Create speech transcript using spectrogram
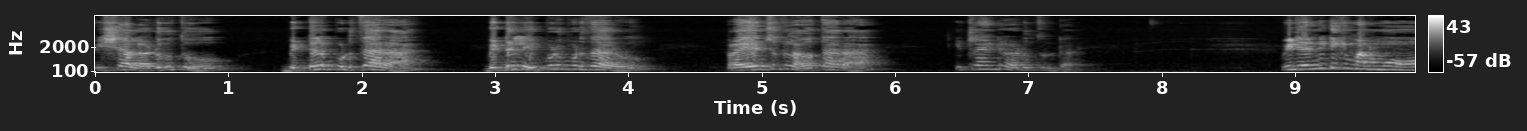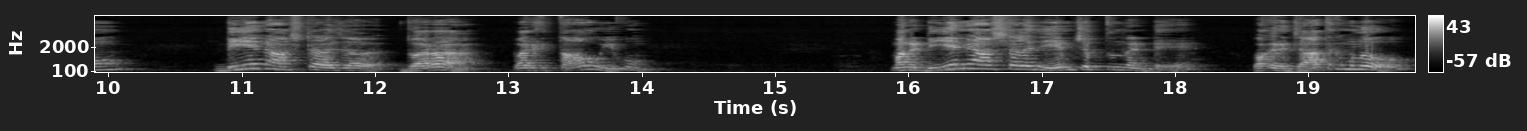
విషయాలు అడుగుతూ బిడ్డలు పుడతారా? బిడ్డలు ఎప్పుడు పుడతారు? ప్రయోజకులు అవుతారా? ఇట్లాంటివి అడుగుతుంటారు. వీటన్నిటికీ మనము డిఎన్ఏ ఆస్ట్రాలజీ ద్వారా వారికి తావు ఇవ్వం. మన డిఎన్ఏ ఆస్ట్రాలజీ ఏం చెప్తుందంటే ఒకరి జాతకములో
